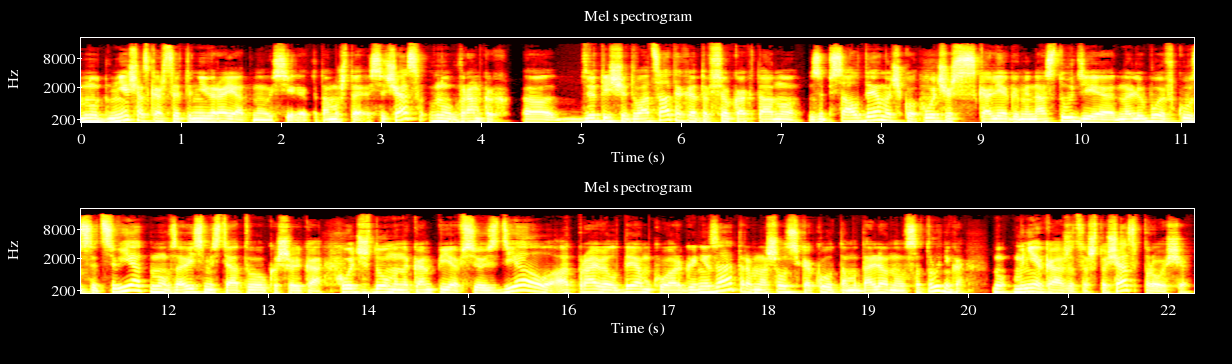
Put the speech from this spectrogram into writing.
ну, мне сейчас кажется, это невероятные усилия, потому что сейчас, ну, в рамках э, 2020-х это все как-то оно записал демочку, хочешь с коллегами на студии на любой вкус и цвет, ну, в зависимости от твоего кошелька. Хочешь дома на компе все сделал, отправил демку организаторам, нашелся какого-то там удаленного сотрудника. Ну, мне кажется, что сейчас проще,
